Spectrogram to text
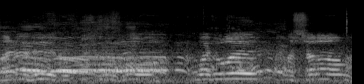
الله يعافيكم مجرين السلامة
